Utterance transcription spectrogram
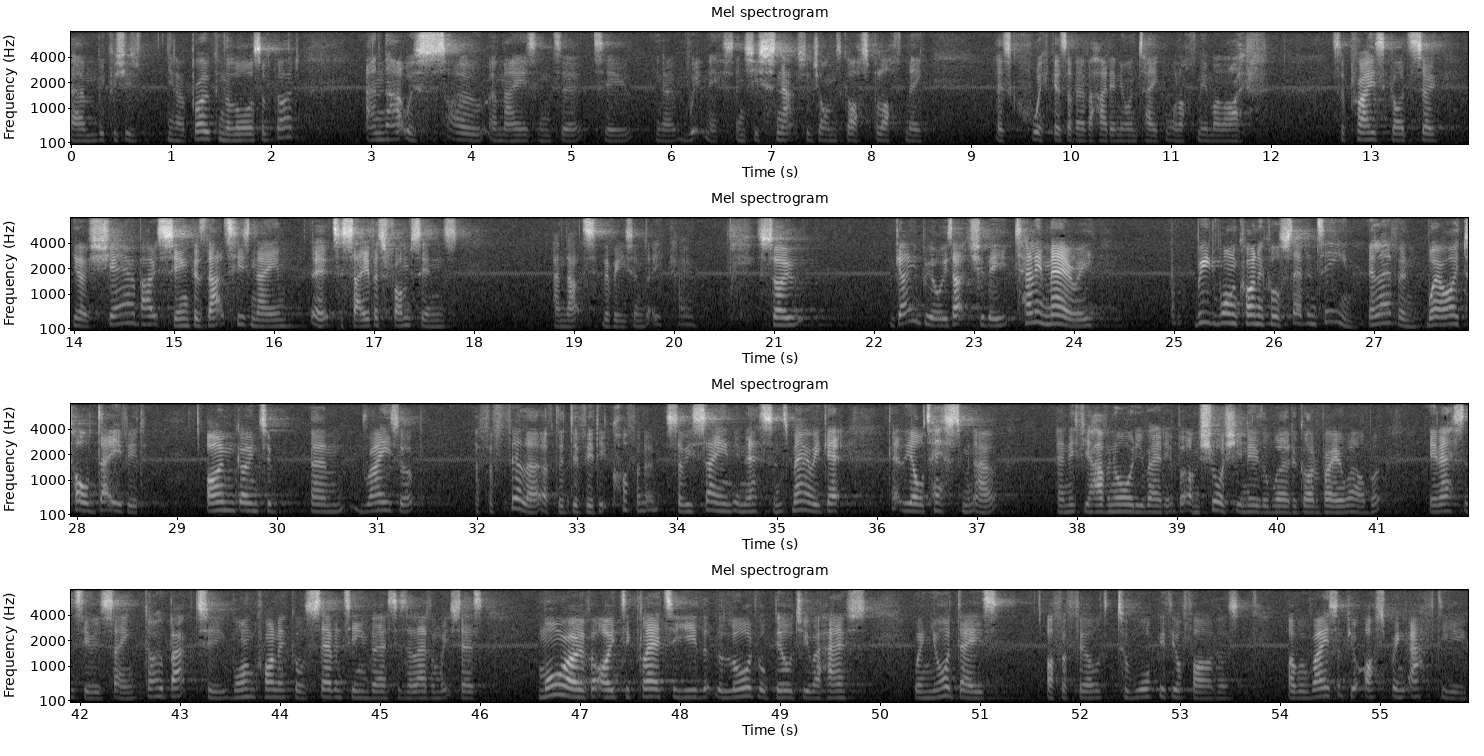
um, because she's, you know, broken the laws of God. And that was so amazing to, to, you know, witness. And she snatched John's gospel off me as quick as I've ever had anyone take one off me in my life. So praise God. So, you know, share about sin because that's his name uh, to save us from sins. And that's the reason that he came. So Gabriel is actually telling Mary, read 1 Chronicles 17, 11, where I told David, I'm going to um, raise up a fulfiller of the Davidic covenant. So he's saying, in essence, Mary, get, get the Old Testament out. And if you haven't already read it, but I'm sure she knew the word of God very well, but in essence, he was saying, go back to 1 Chronicles 17, verses 11, which says, Moreover, I declare to you that the Lord will build you a house when your days are fulfilled to walk with your fathers. I will raise up your offspring after you,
